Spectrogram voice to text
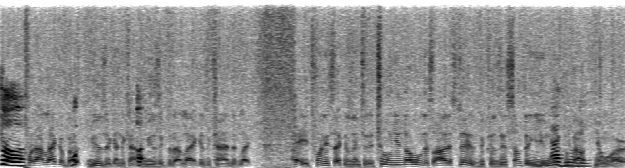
the? What I like about What- music and the kind Uh, of music that I like is the kind that like, hey, 20 seconds into the tune, you know who this artist is because there's something unique have no about idea. him or her.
